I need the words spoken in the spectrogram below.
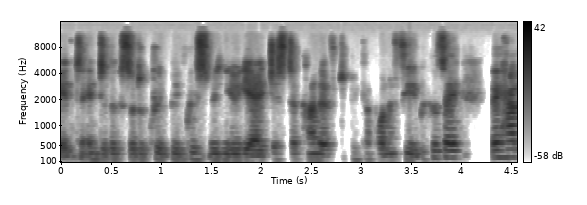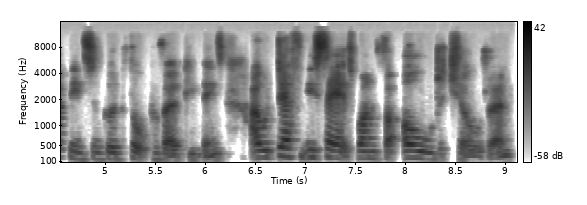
into, into the sort of Christmas New Year, just to kind of to pick up on a few because they they have been some good thought provoking things. I would definitely say it's one for older children.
